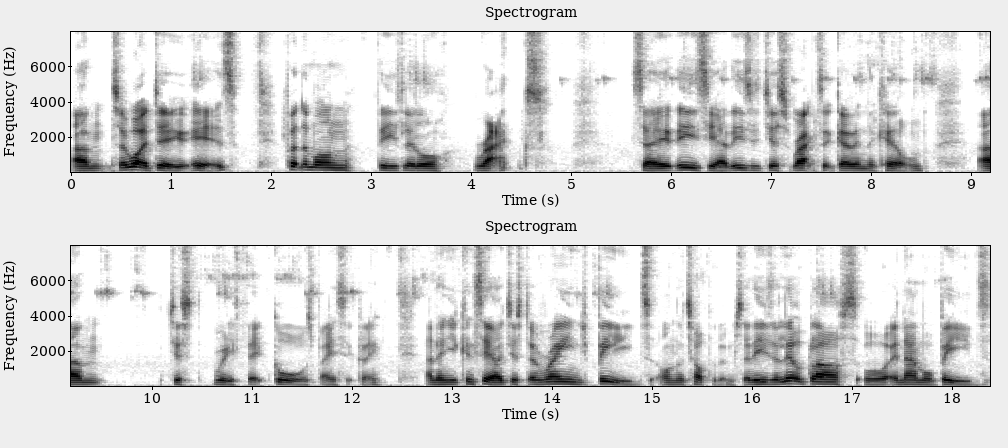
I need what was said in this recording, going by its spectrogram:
Um, so what I do is put them on these little racks. So these, yeah, these are just racks that go in the kiln. Um, just really thick gauze basically. And then you can see I just arrange beads on the top of them. So these are little glass or enamel beads.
